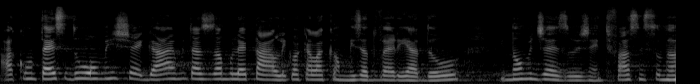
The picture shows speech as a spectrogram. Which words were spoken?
acontece do homem chegar e muitas vezes a mulher está ali com aquela camisa do vereador. Em nome de Jesus, gente, façam isso não.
